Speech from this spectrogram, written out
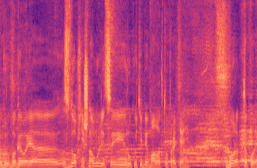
грубо говоря, сдохнешь на улице и руку тебе мало кто протянет. Город такой.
